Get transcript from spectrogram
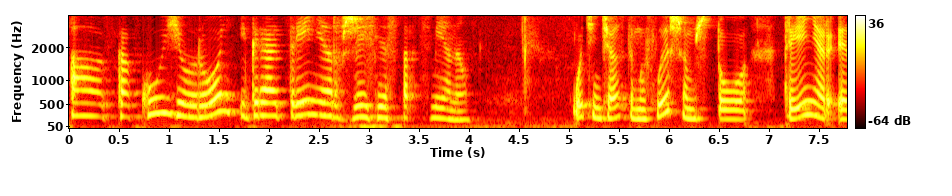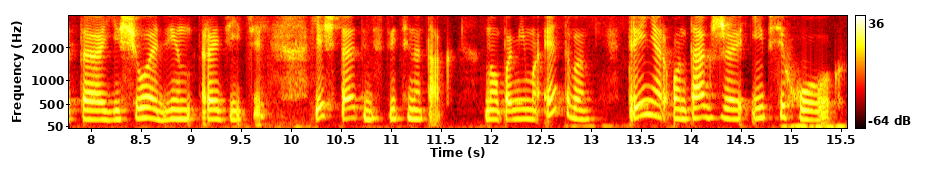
А какую роль играет тренер в жизни спортсмена? Очень часто мы слышим, что тренер – это еще один родитель. Я считаю, это действительно так. Но помимо этого, тренер, он также и психолог,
